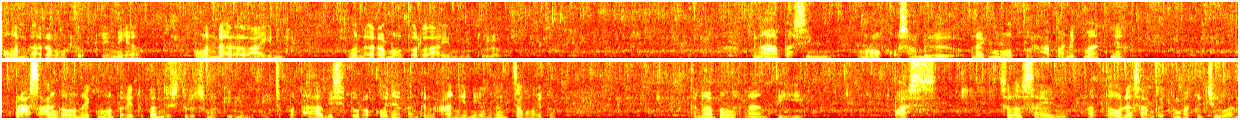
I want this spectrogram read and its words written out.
pengendara motor ini ya pengendara lain pengendara motor lain gitu loh. Kenapa sih ngerokok sambil naik motor? Apa nikmatnya? Perasaan kalau naik motor itu kan justru semakin cepat habis itu rokoknya kan kena angin yang kenceng itu. Kenapa nggak nanti pas selesai atau udah sampai tempat tujuan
